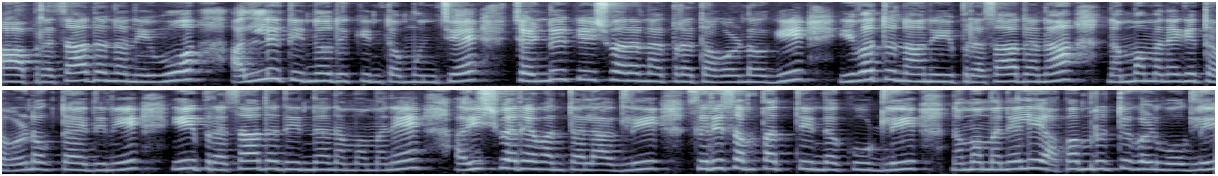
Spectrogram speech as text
ಆ ಪ್ರಸಾದನ ನೀವು ಅಲ್ಲಿ ತಿನ್ನೋದಕ್ಕಿಂತ ಮುಂಚೆ ಚಂಡಿಕೇಶ್ವರನ ಹತ್ರ ತಗೊಂಡೋಗಿ ಇವತ್ತು ನಾನು ಈ ಪ್ರಸಾದನ ನಮ್ಮ ಮನೆಗೆ ತಗೊಂಡೋಗ್ತಾ ಇದ್ದೀನಿ. ಈ ಪ್ರಸಾದದಿಂದ ನಮ್ಮ ಮನೆ ಐಶ್ವರ್ಯವಂತಲಾಗಲಿ, ಸಿರಿ ಸಂಪತ್ತಿಂದ ಕೂಡಲಿ, ನಮ್ಮ ಮನೆಯಲ್ಲಿ ಅಪಮೃತ್ಯುಗಳು ಹೋಗಲಿ,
